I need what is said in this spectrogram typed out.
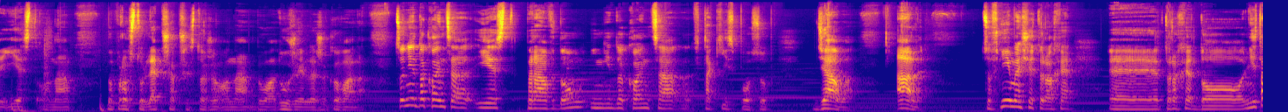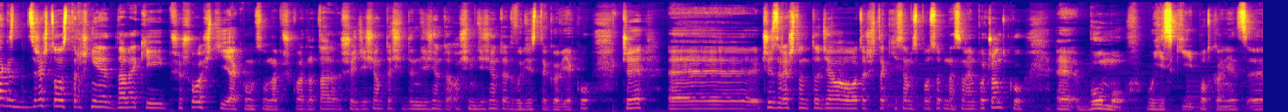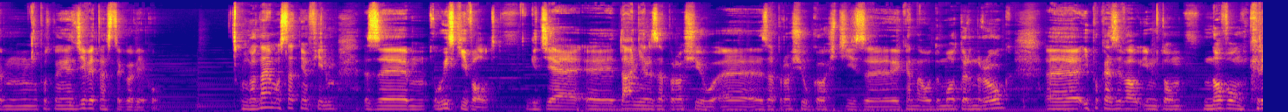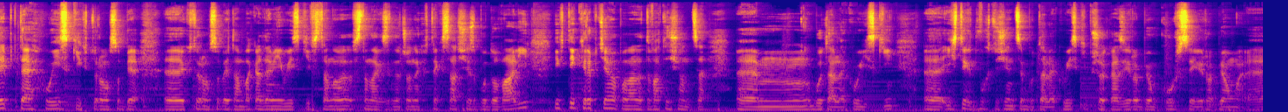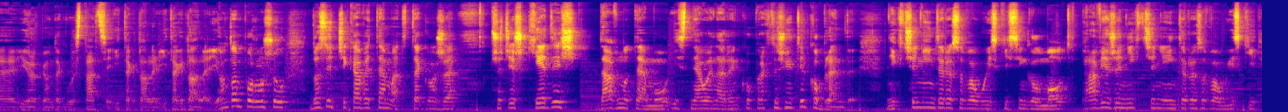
jest ona po prostu lepsza przez to, że ona była dłużej leżakowana. Co nie do końca jest prawdą i nie do końca w taki sposób działa. Ale cofnijmy się trochę, e, trochę do nie tak zresztą strasznie dalekiej przeszłości, jaką są na przykład lata 60., 70., 80. XX wieku, czy, e, czy zresztą to działało też w taki sam sposób na samym początku e, boomu whisky pod koniec, pod koniec XIX wieku. Oglądałem ostatnio film z em, Whiskey Vault. Gdzie e, Daniel zaprosił, e, zaprosił gości z kanału The Modern Rogue i pokazywał im tą nową kryptę whisky, którą sobie, którą sobie tam w Akademii Whisky w, Stanach Zjednoczonych w Teksasie zbudowali i w tej krypcie ma ponad 2000 em, butelek whisky i z tych 2000 butelek whisky przy okazji robią kursy i robią, i robią degustacje i tak dalej, i tak dalej. I on tam poruszył dosyć ciekawy temat tego, że przecież kiedyś, dawno temu istniały na rynku praktycznie tylko blendy. Nikt się nie interesował whisky single malt, prawie że nikt się nie interesował whisky,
